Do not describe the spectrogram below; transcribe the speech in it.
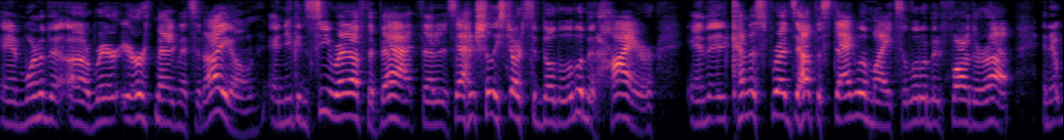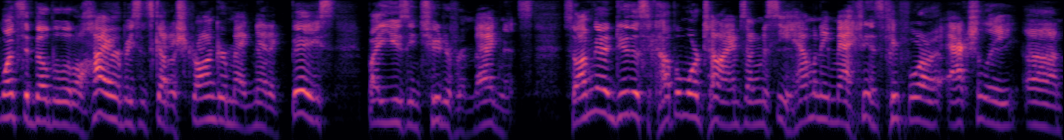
and one of the uh, rare earth magnets that I own. And you can see right off the bat that it actually starts to build a little bit higher and it kind of spreads out the staglamites a little bit farther up. And it wants to build a little higher because it's got a stronger magnetic base by using two different magnets. So I'm going to do this a couple more times. I'm going to see how many magnets before actually um,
